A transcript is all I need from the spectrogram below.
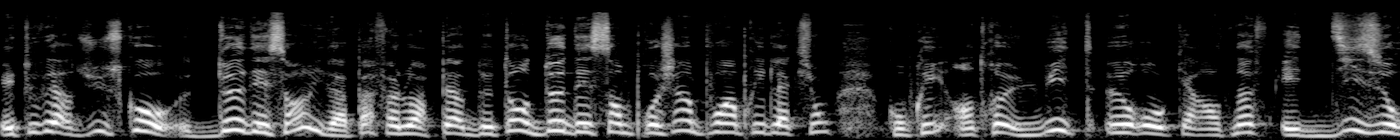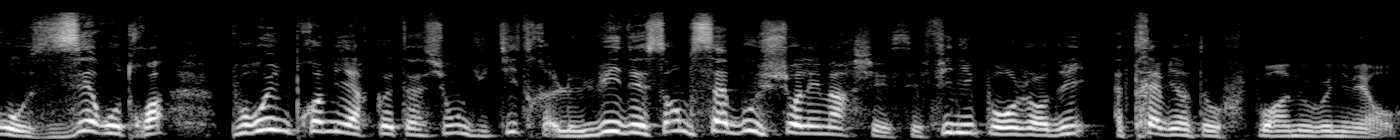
est ouverte jusqu'au 2 décembre. Il ne va pas falloir perdre de temps. 2 décembre prochain pour un prix de l'action compris entre 8,49€ et 10,03€ pour une première cotation du titre le 8 décembre. Ça bouge sur les marchés. C'est fini pour aujourd'hui. À très bientôt pour un nouveau numéro.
